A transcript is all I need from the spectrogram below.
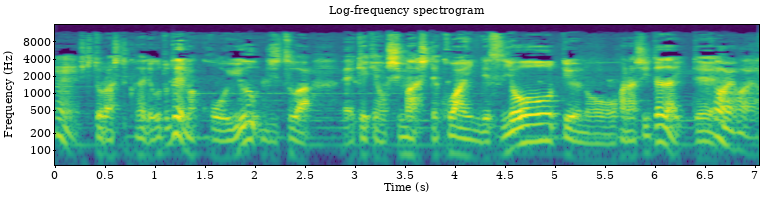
うん引。き取らせてくださいということで、まあ、こういう、実は、えー経験をしまして怖いんですよっていうのをお話しいただいて、はいは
